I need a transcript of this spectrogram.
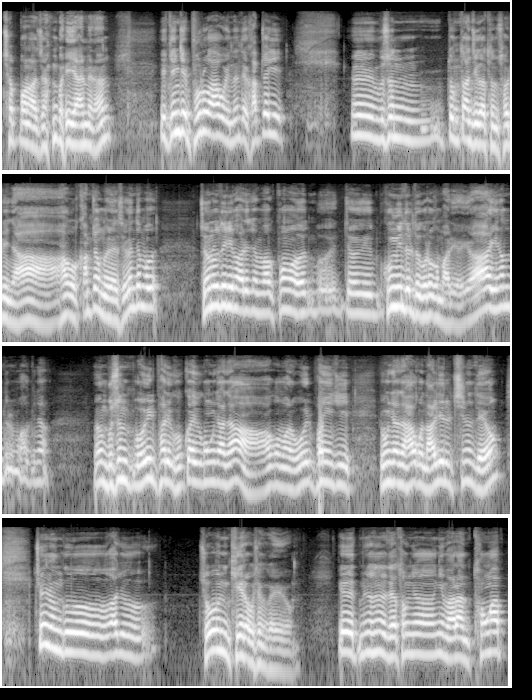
첩보나 정보에 의하면은 굉장히 부러워하고 있는데 갑자기 에, 무슨 똥단지 같은 소리냐 하고 깜짝 놀랐어요. 근데 뭐 전우들이 말이죠. 막 보면 어, 뭐 저기 국민들도 그러고 말이에요. 야 이놈들 막 그냥 어, 무슨 5.18이 국가유공자냐 하고 말 5.18이지 유공자냐 하고 난리를 치는데요. 저는 그 아주 좋은 기회라고 생각해요. 그 윤석열 대통령이 말한 통합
